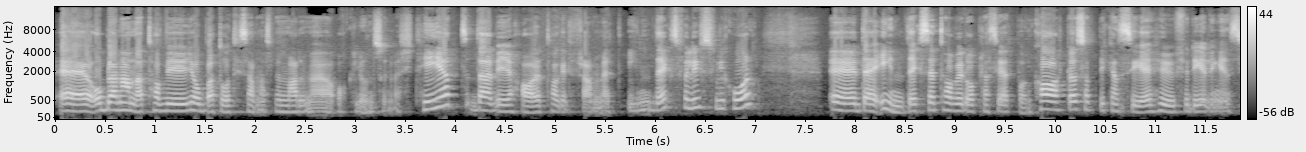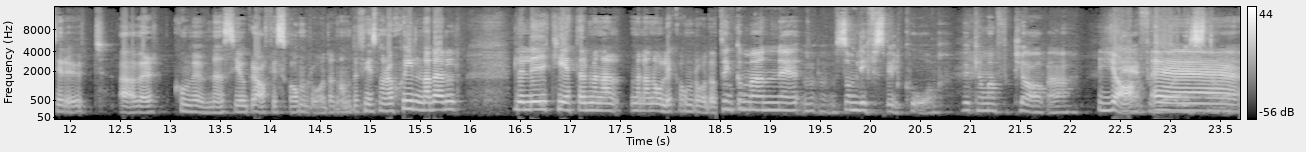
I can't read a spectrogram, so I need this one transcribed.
Eh, och bland annat har vi jobbat då tillsammans med Malmö och Lunds universitet där vi har tagit fram ett index för livsvillkor. Eh, det indexet har vi då placerat på en karta så att vi kan se hur fördelningen ser ut över kommunens geografiska områden. Om det finns några skillnader eller likheter mellan, mellan olika områden. Tänker man eh, som livsvillkor, hur kan man förklara Ja, eh,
